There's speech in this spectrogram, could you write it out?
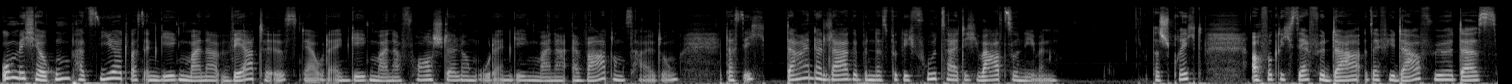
um mich herum passiert, was entgegen meiner Werte ist, ja, oder entgegen meiner Vorstellung oder entgegen meiner Erwartungshaltung, dass ich da in der Lage bin, das wirklich frühzeitig wahrzunehmen. Das spricht auch wirklich sehr, für da, sehr viel dafür, dass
